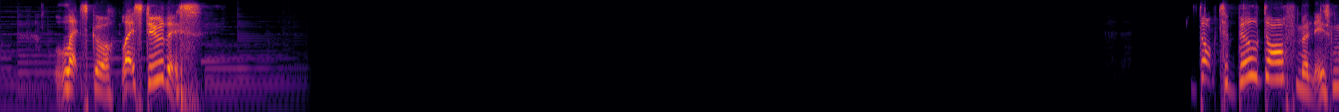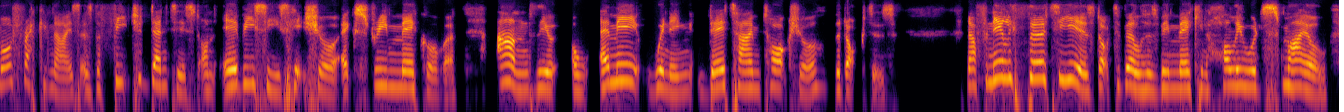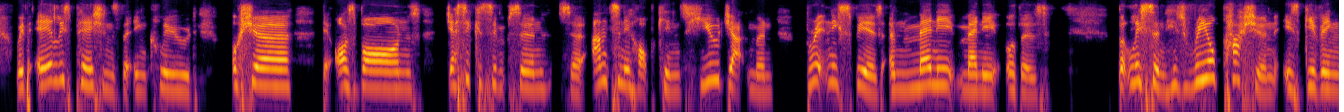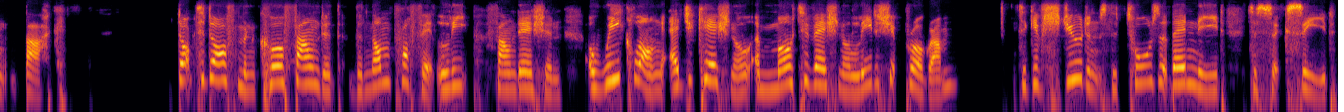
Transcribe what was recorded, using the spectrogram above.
let's go. Let's do this. Dr. Bill Dorfman is most recognised as the featured dentist on ABC's hit show Extreme Makeover and the uh, Emmy winning daytime talk show The Doctors. Now, for nearly 30 years, Dr. Bill has been making Hollywood smile with A-list patients that include Usher, the Osbournes, Jessica Simpson, Sir Anthony Hopkins, Hugh Jackman, Britney Spears, and many, many others. But listen, his real passion is giving back. Dr. Dorfman co-founded the non-profit LEAP Foundation, a week-long educational and motivational leadership program to give students the tools that they need to succeed.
